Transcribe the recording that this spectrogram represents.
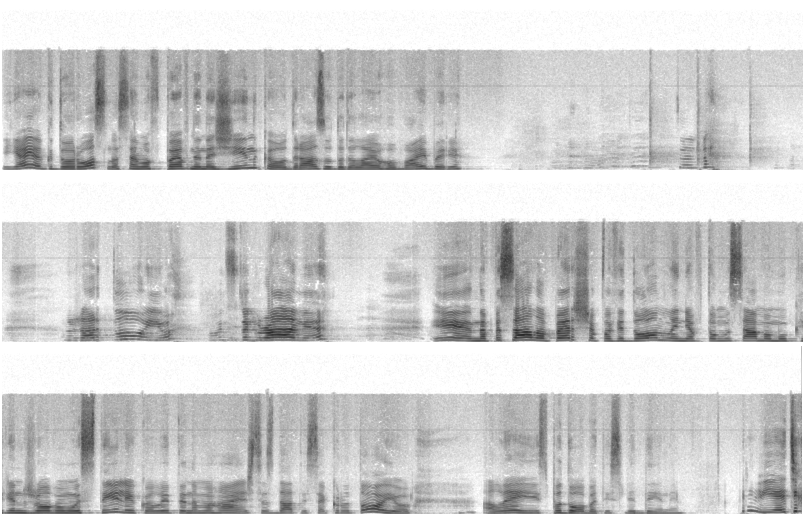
Я, як доросла, самовпевнена жінка, одразу додала його в вайбері. Жартую в інстаграмі. І написала перше повідомлення в тому самому крінжовому стилі, коли ти намагаєшся здатися крутою, але і сподобатись людини. Привітик!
